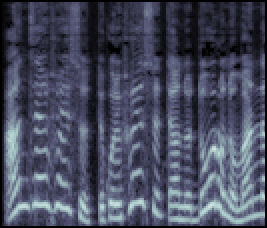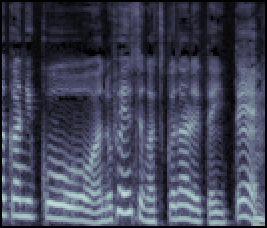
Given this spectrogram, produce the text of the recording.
安全フェンスって、これフェンスってあの、道路の真ん中にこう、あの、フェンスが作られていて、うん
